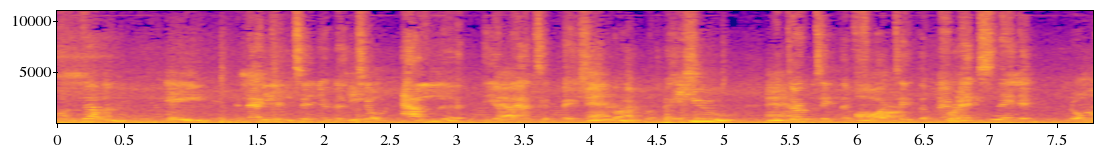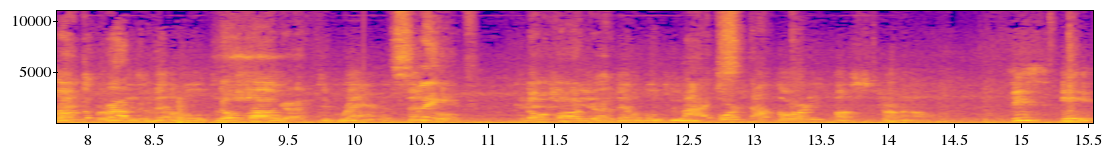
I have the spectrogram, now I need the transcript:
one. seven, A, And that continued until after the Emancipation Proclamation. The 13th and 14th Amendment Freight. stated no longer property, no longer to Grand Central. slave, no longer available to Port. Authority Bus Terminal. This is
